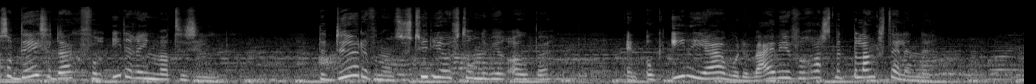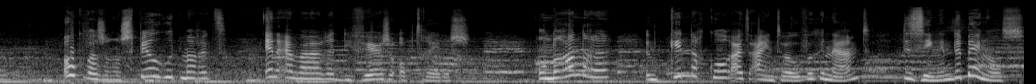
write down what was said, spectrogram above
was op deze dag voor iedereen wat te zien. De deuren van onze studio stonden weer open. En ook ieder jaar worden wij weer verrast met belangstellenden. Ook was er een speelgoedmarkt en er waren diverse optredens. Onder andere een kinderkoor uit Eindhoven genaamd De Zingende Bengels.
